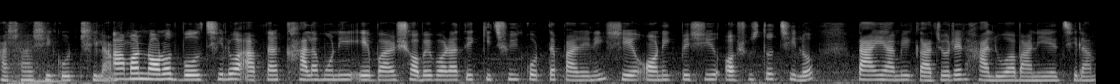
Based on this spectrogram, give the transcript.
হাসাহাসি করছিলাম। আমার ননদ বলছিল, আপনার খালামণি এবার সবে বরাতে কিছুই করতে পারেনি। সে অনেক বেশি অসুস্থ ছিল, তাই আমি গাজরের হালুয়া বানিয়েছিলাম।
